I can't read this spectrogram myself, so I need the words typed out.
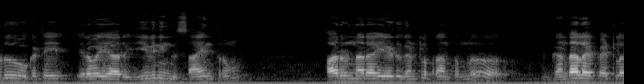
మూడు ఒకటి ఇరవై ఆరు ఈవినింగ్ సాయంత్రం ఆరున్నర ఏడు గంటల ప్రాంతంలో గండాలయపేటలో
